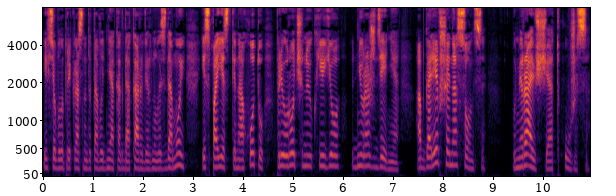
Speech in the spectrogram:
И все было прекрасно до того дня, когда Кара вернулась домой из поездки на охоту, приуроченную к ее дню рождения, обгоревшая на солнце, умирающая от ужаса.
